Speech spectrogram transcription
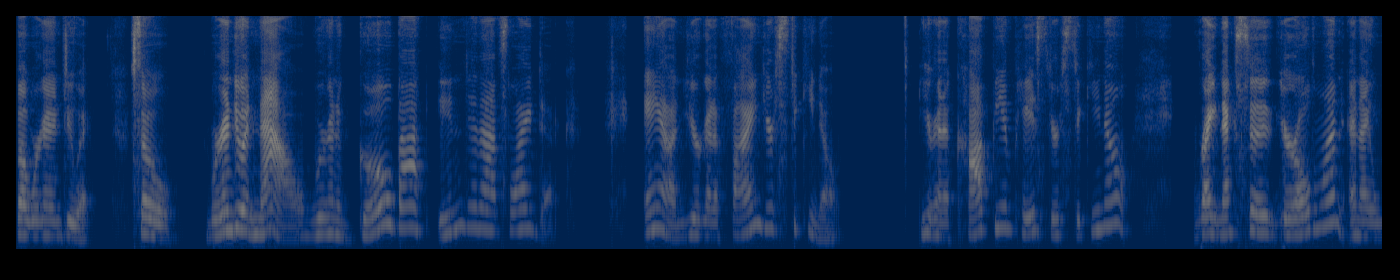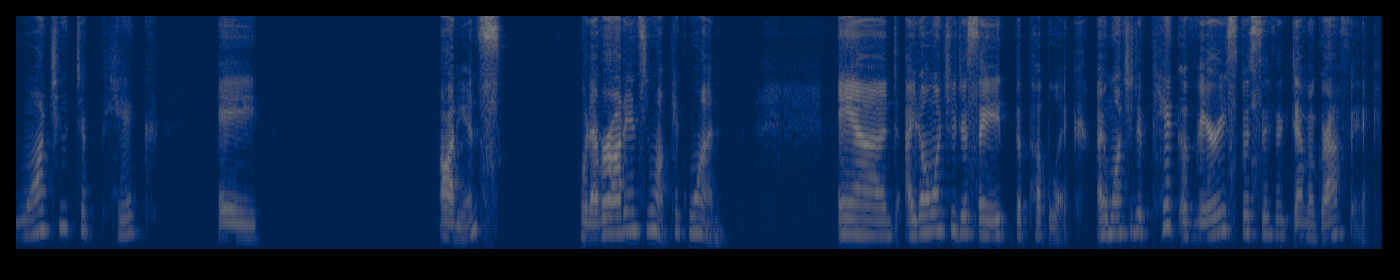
but we're going to do it. So we're going to do it now. We're going to go back into that slide deck and you're going to find your sticky note. You're going to copy and paste your sticky note right next to your old one and I want you to pick a audience, whatever audience you want, pick one. And I don't want you to say the public. I want you to pick a very specific demographic.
